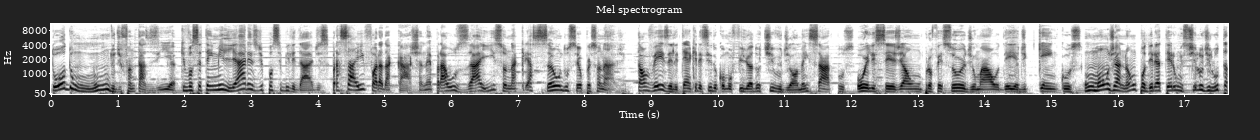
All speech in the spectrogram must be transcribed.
todo um mundo de fantasia, que você tem milhares de possibilidades para sair fora da caixa, né, para usar isso na criação do seu personagem. Talvez ele tenha crescido como filho adotivo de homens sapos, ou ele seja um professor de uma aldeia de Kenkos. Um monge anão poderia ter um estilo de luta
